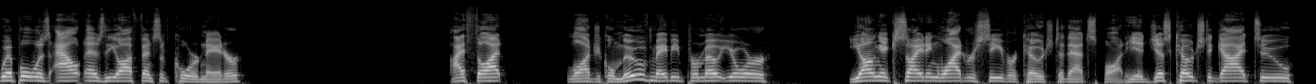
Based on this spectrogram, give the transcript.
Whipple was out as the offensive coordinator. I thought logical move, maybe promote your young, exciting wide receiver coach to that spot. He had just coached a guy to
